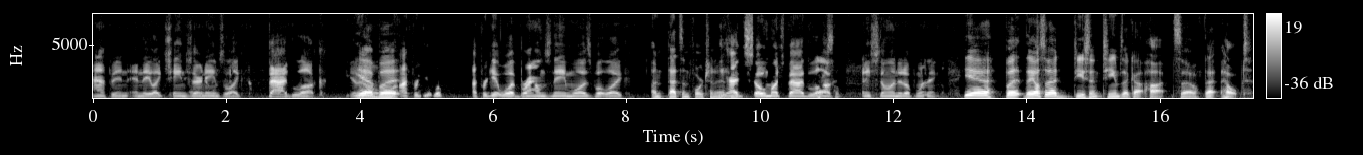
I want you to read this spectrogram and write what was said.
happen and they like changed their names to like bad luck. you Yeah, but- Or I forget what I forget what Brown's name was, but like Un- that's unfortunate. he had so much bad luck and he still ended up winning. yeah, but they also had decent teams that got hot, so that helped.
